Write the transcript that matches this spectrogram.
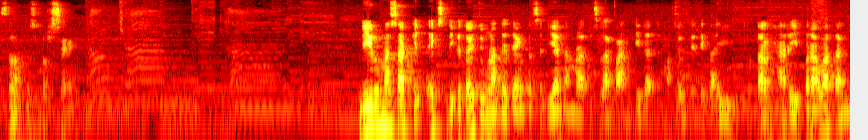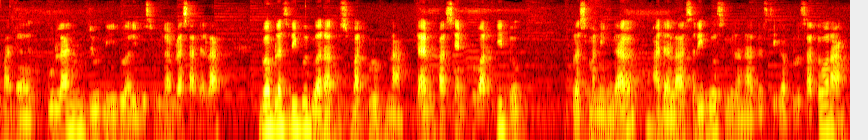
100%. Di rumah sakit X diketahui jumlah TT yang tersedia 608, tidak termasuk TT bayi. Total hari perawatan pada bulan Juni 2019 adalah 12.246 dan pasien keluar hidup plus meninggal adalah 1.931 orang.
